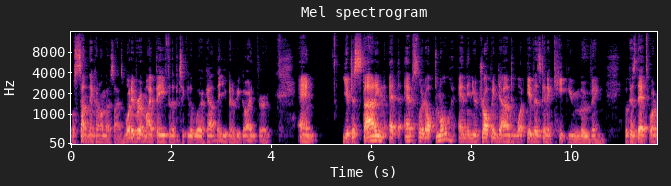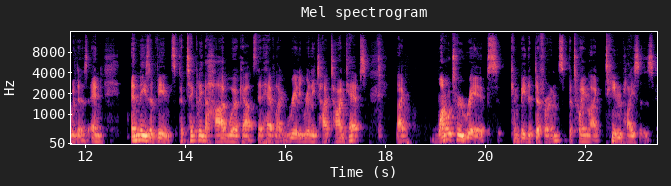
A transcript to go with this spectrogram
or something along those lines, whatever it might be for the particular workout that you're going to be going through. And you're just starting at the absolute optimal and then you're dropping down to whatever's going to keep you moving because that's what it is. And in these events, particularly the hard workouts that have like really, really tight time caps, like one or two reps can be the difference between like 10 places.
